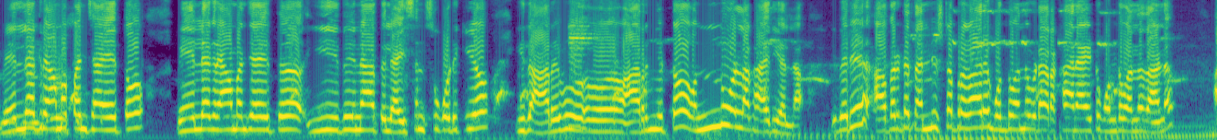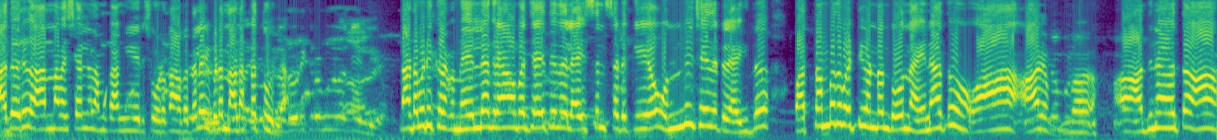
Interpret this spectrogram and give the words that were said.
മേല ഗ്രാമപഞ്ചായത്തോ മേല ഗ്രാമപഞ്ചായത്ത് ഈ ഇതിനകത്ത് ലൈസൻസ് കൊടുക്കുകയോ ഇത് അറിവ് അറിഞ്ഞിട്ടോ ഒന്നുമുള്ള കാര്യമല്ല. ഇവർ അവരുടെ തന്നിഷ്ടപ്രകാരം കൊണ്ടുവന്ന് ഇവിടെ ഇറക്കാനായിട്ട് കൊണ്ടുവന്നതാണ്. അതൊരു കാരണവശാലും നമുക്ക് അംഗീകരിച്ചു കൊടുക്കാൻ പറ്റില്ല ഇവിടെ നടക്കത്തൂല നടപടി മേല ഗ്രാമപഞ്ചായത്തിൽ നിന്ന് ലൈസൻസ് എടുക്കുകയോ ഒന്നും ചെയ്തിട്ടില്ല. ഇത് പത്തൊമ്പത് പട്ടി ഉണ്ടെന്ന് തോന്നുന്നു. അതിനകത്ത് ആ ആ- ആ- അതിനകത്ത് ആ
